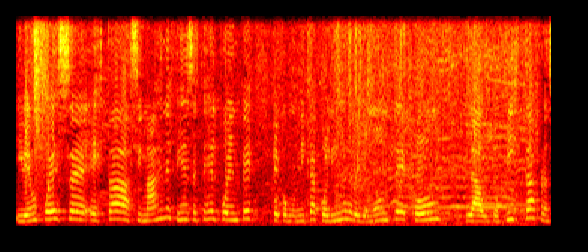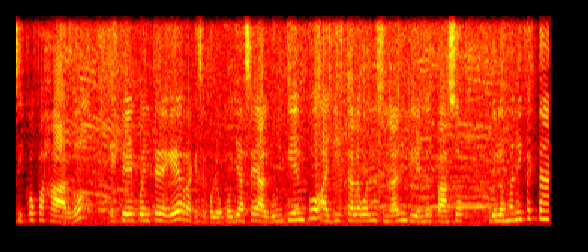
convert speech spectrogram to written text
Y vemos pues eh, estas imágenes, fíjense, este es el puente que comunica Colinas de Bellomonte con la autopista Francisco Fajardo. Este puente de guerra que se colocó ya hace algún tiempo, allí está la Guardia Nacional impidiendo el paso de los manifestantes.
